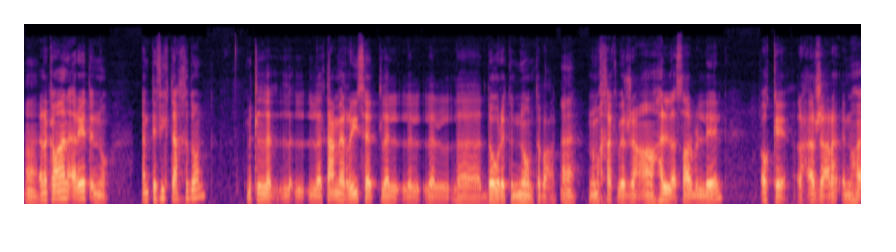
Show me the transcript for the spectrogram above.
آه. أنا كمان قريت إنه أنت فيك تاخذهم مثل لتعمل reset لدورة النوم تبعك آه. إنه مخك بيرجع آه هلأ صار بالليل أوكي رح أرجع ر- إنه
